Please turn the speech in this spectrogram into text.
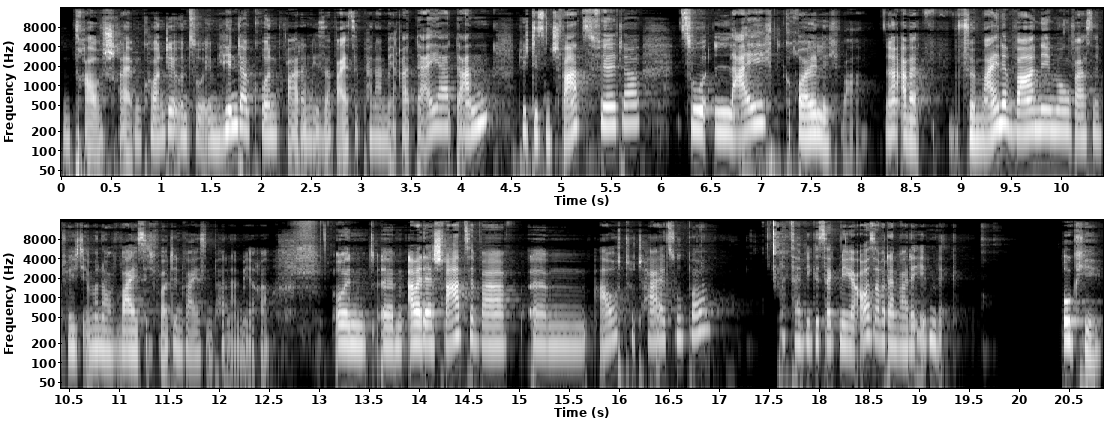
draufschreiben konnte. Und so im Hintergrund war dann dieser weiße Panamera, der ja dann durch diesen Schwarzfilter so leicht gräulich war. Ja, aber für meine Wahrnehmung war es natürlich immer noch weiß. Ich wollte den weißen Panamera. Und ähm, aber der schwarze war ähm, auch total super. Das sah wie gesagt mega aus, aber dann war der eben weg. Okay,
